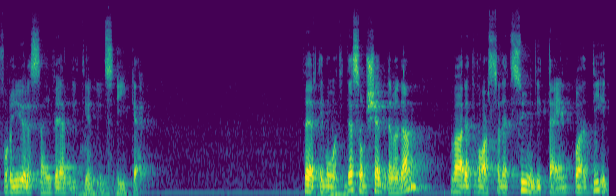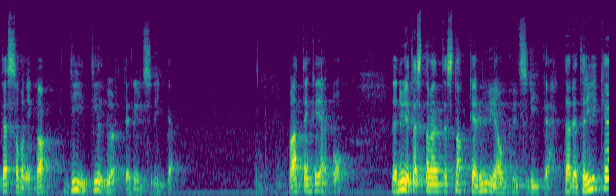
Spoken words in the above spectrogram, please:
for å gjøre seg verdig til Guds rike. Tvert imot. Det som skjedde med dem, var et varsel, et synlig tegn på at de i Tessalonika de tilhørte Guds rike. Hva tenker jeg på? Det nye testamentet snakker mye om Guds rike. Det er et rike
